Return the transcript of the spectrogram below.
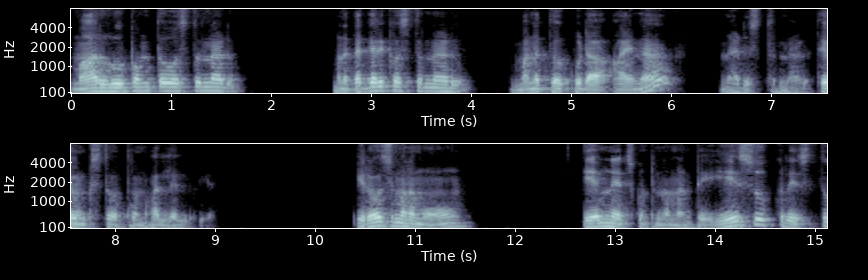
మారు రూపంతో వస్తున్నాడు. మన దగ్గరికి వస్తున్నాడు. మనతో కూడా ఆయన నడుస్తున్నాడు. దేవునికి స్తోత్రం. హల్లెల్లు ఈరోజు మనము ఏం నేర్చుకుంటున్నామంటే యేసుక్రీస్తు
